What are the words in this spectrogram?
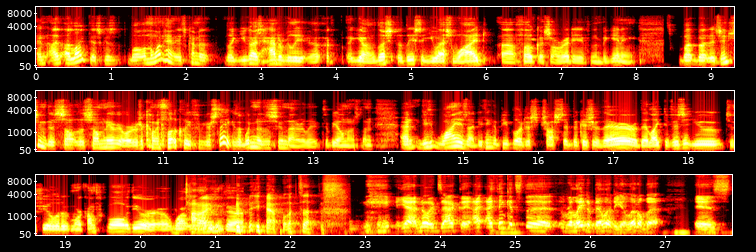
and I, I like this because, well, on the one hand, it's kind of like you guys had a really, uh, a, you know, at least a U.S. wide uh, focus already from the beginning. But but it's interesting. There's so there's so many of your orders are coming locally from your state because I wouldn't have assumed that really, to be honest. And and you, why is that? Do you think that people are just trusted because you're there, or they like to visit you to feel a little bit more comfortable with you, or, or why, Time. why do you think that? yeah, what's up? yeah, no, exactly. I, I think it's the relatability a little bit. Is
